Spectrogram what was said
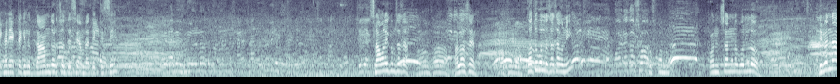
এখানে একটা কিন্তু দাম দর চলতেছে আমরা দেখতেছি। সালাম আলাইকুম চাচা। ভালো আছেন? কত বলল চাচা উনি? পঞ্চান্ন বলল। দিবেন না?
